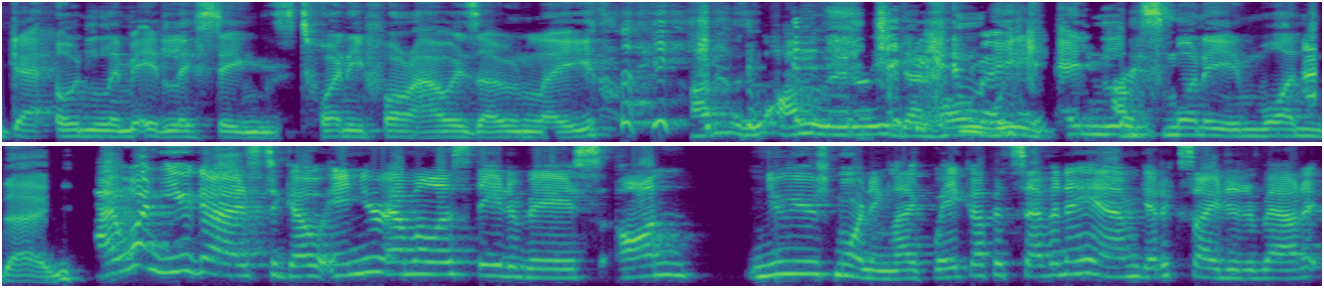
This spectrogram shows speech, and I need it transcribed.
get unlimited listings, 24 hours only. I'm, I'm literally that whole make week. endless I'm, money in one day. I want you guys to go in your MLS database on New Year's morning, like wake up at 7 a.m., get excited about it.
